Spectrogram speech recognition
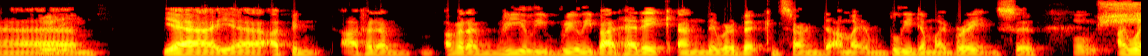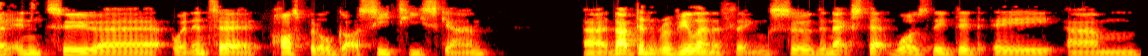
Um, really? Yeah, yeah. I've been I've had a I've had a really really bad headache, and they were a bit concerned that I might have a bleed on my brain. So oh, I went into uh, went into hospital, got a CT scan. Uh, that didn't reveal anything. So the next step was they did a um,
